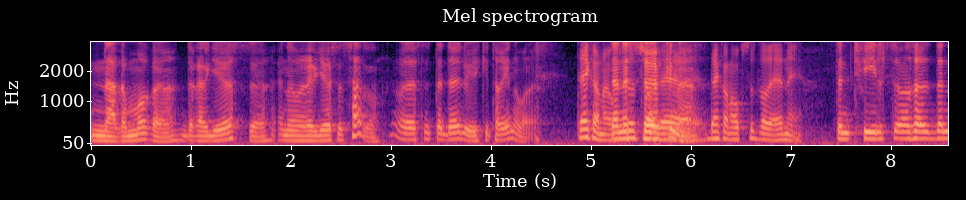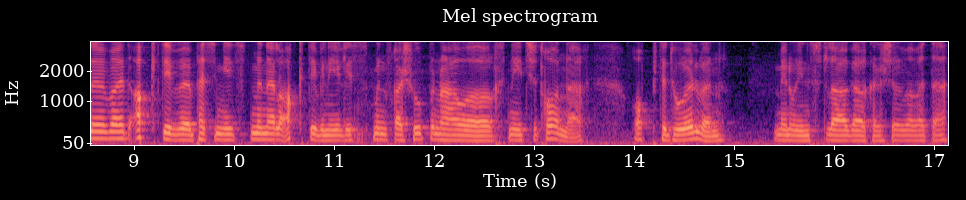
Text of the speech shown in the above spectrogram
nærmere det religiøse enn den religiøse selv. Og jeg syns det er det du ikke tar inn over det. Det kan Den er absolutt være- Det kan jeg absolutt være enig i. Den tvilsomme altså, Den var et aktive pessimismen eller aktive nihilismen fra Schopenhauer, Nietzsche-tråden der, opp til Torulven, med noen innslag av kanskje, hva vet jeg,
